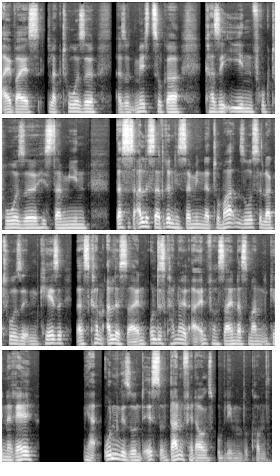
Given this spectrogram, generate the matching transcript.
Eiweiß, Laktose, also Milchzucker, Casein, Fructose, Histamin. Das ist alles da drin. Histamin in der Tomatensauce, Laktose im Käse. Das kann alles sein. Und es kann halt einfach sein, dass man generell ja, ungesund ist und dann Verdauungsprobleme bekommt.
